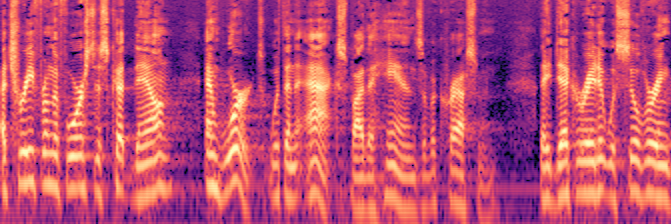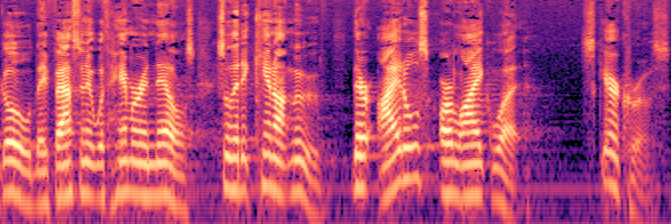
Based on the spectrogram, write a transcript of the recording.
A tree from the forest is cut down and worked with an axe by the hands of a craftsman. They decorate it with silver and gold. They fasten it with hammer and nails so that it cannot move. Their idols are like what? Scarecrows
